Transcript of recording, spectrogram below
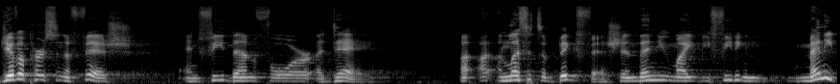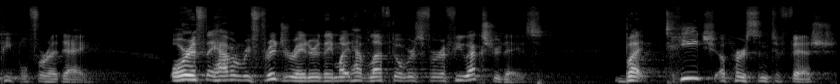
Give a person a fish and feed them for a day uh, uh, unless it's a big fish, and then you might be feeding many people for a day. Or if they have a refrigerator, they might have leftovers for a few extra days. But teach a person to fish,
